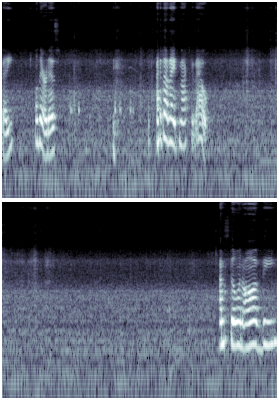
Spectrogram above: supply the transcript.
Confetti. Oh, there it is. I thought I'd knocked it out. I'm still in awe of the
